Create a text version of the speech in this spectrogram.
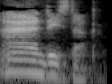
And he's stuck.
